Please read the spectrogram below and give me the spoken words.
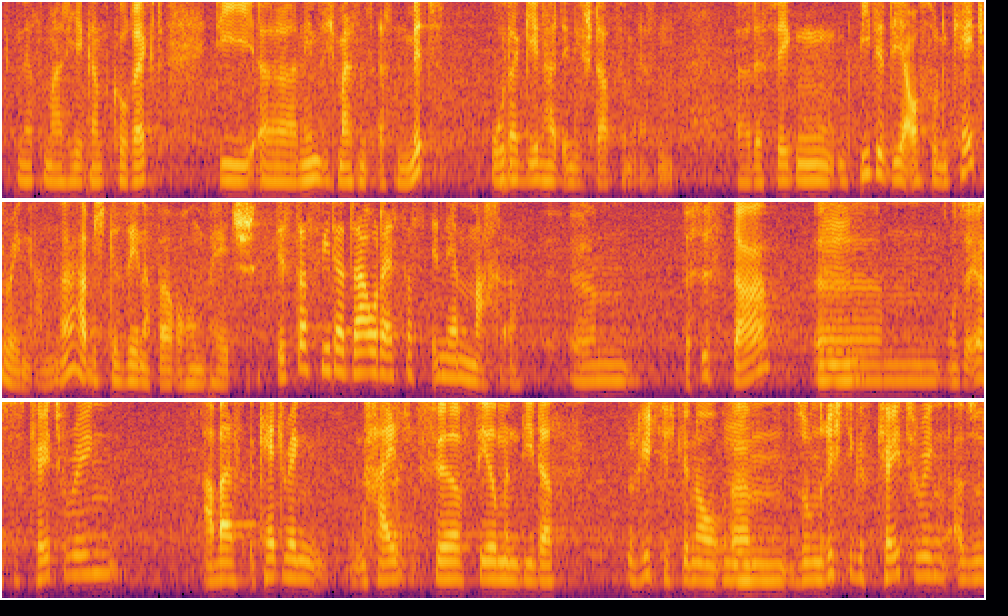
ich bin jetzt mal hier ganz korrekt, die äh, nehmen sich meistens Essen mit oder gehen halt in die Stadt zum Essen. Äh, deswegen bietet ihr auch so ein Catering an, ne? Habe ich gesehen auf eurer Homepage. Ist das wieder da oder ist das in der Mache? Ähm, das ist da. Mhm. Ähm, unser erstes Catering. Aber Catering heißt für Firmen, die das Richtig, genau. Mhm. Ähm, so ein richtiges Catering, also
